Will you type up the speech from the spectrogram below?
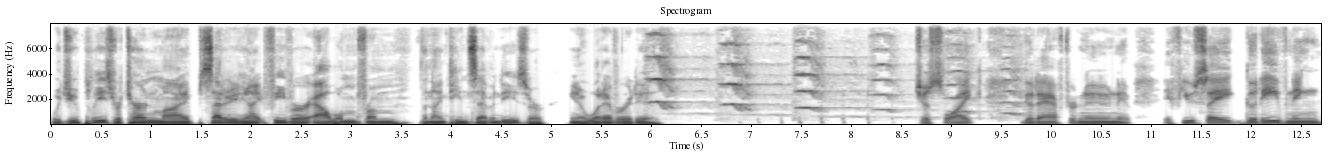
would you please return my Saturday Night Fever album from the 1970s or, you know, whatever it is? Just like good afternoon. If, if you say good evening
